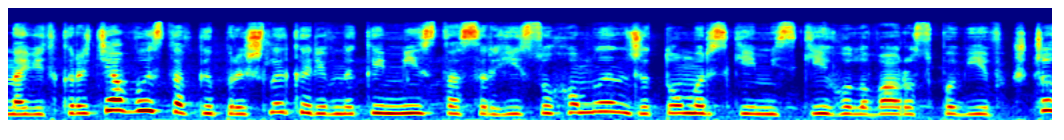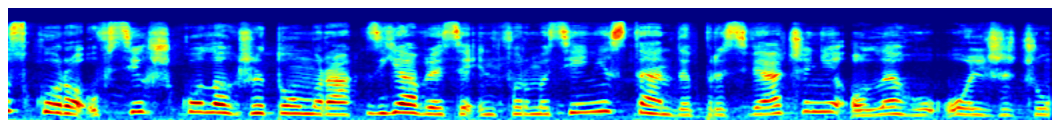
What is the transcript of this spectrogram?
На відкриття виставки прийшли керівники міста Сергій Сухомлин, Житомирський міський голова розповів, що скоро у всіх школах Житомира з'являться інформаційні стенди, присвячені Олегу Ольжичу.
